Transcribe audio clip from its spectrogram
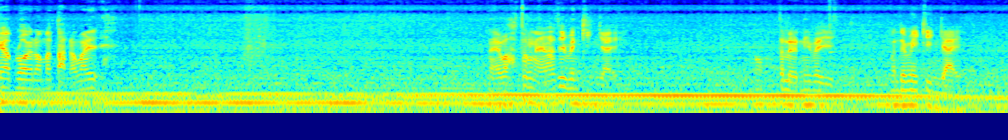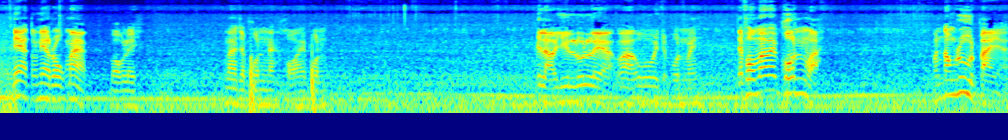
ครับรอยเรามาตัดเอาไว้ไหนวะตรงไหนวะที่เป็นกิ่งใหญ่ตะเลินนี่ไปอีก มันจะมีกิ่งใหญ่ เนี่ยตรงเนี้ยรกมากบอกเลย น่าจะพ้นนะ ขอให้พ้นพี่เหลายืนลุ้นเลยอะว่า โอ้ยจะพ้นไหมแต่ผมว่าไม่พ้นว่ะ มันต้องรูดไปอะ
